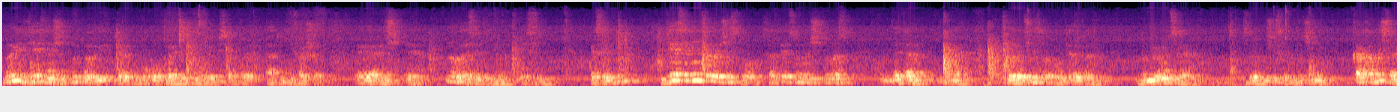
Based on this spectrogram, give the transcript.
Ну и здесь, значит, тут буква P1 все, а тут нехорошо. э, э, ну, S1, S1, S1, где S1 целое число. Соответственно, значит, у нас это э, целое число, вот это нумеруется целым числом значением. Как обычно,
